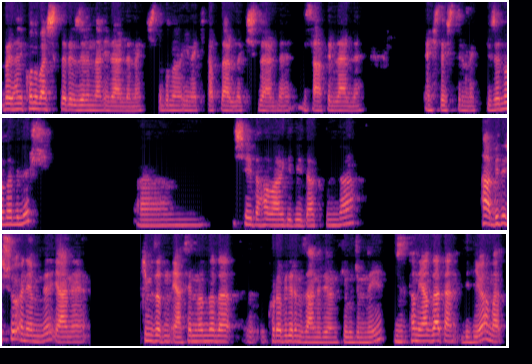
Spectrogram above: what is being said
böyle hani konu başlıkları üzerinden ilerlemek, işte bunu yine kitaplarla, kişilerle, misafirlerle eşleştirmek güzel olabilir. Bir şey daha var gibiydi aklımda. Ha bir de şu önemli yani ikimiz adına yani senin adına da kurabilirim zannediyorum ki bu cümleyi. Bizi tanıyan zaten biliyor ama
